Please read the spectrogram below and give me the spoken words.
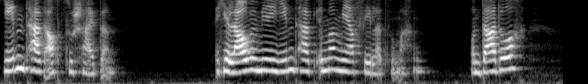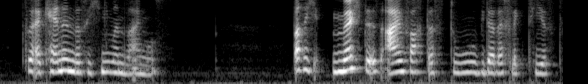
jeden Tag auch zu scheitern. Ich erlaube mir, jeden Tag immer mehr Fehler zu machen und dadurch zu erkennen, dass ich niemand sein muss. Was ich möchte, ist einfach, dass du wieder reflektierst,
